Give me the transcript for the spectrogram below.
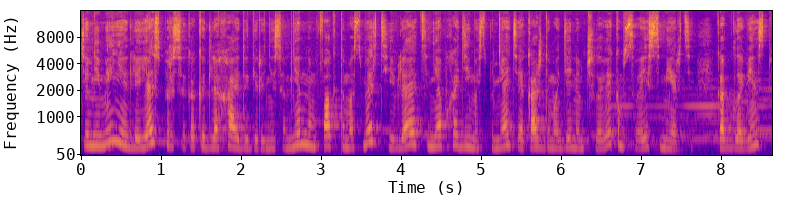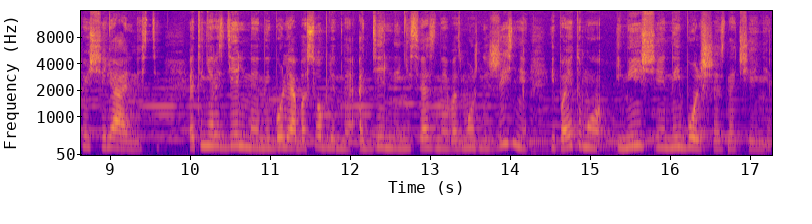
Тем не менее, для Ясперса, как и для Хайдегера, несомненным фактом о смерти является необходимость принятия каждым отдельным человеком своей смерти, как главенствующей реальности. Это нераздельная, наиболее обособленная, отдельная, не связанная возможность жизни и поэтому имеющая наибольшее значение.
